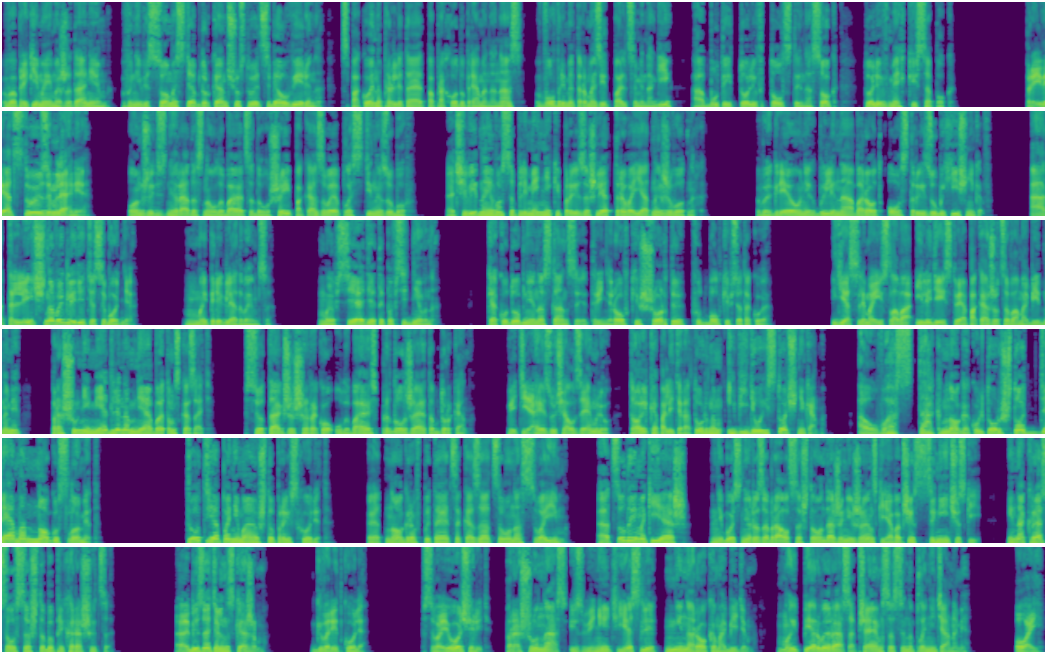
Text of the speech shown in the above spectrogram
Вопреки моим ожиданиям, в невесомости Абдуркан чувствует себя уверенно, спокойно пролетает по проходу прямо на нас, вовремя тормозит пальцами ноги, обутый то ли в толстый носок, то ли в мягкий сапог. «Приветствую, земляне!» Он жизнерадостно улыбается до ушей, показывая пластины зубов. Очевидно, его соплеменники произошли от травоядных животных. В игре у них были наоборот острые зубы хищников. Отлично выглядите сегодня. Мы переглядываемся. Мы все одеты повседневно. Как удобнее на станции: тренировки, шорты, футболки, все такое. Если мои слова или действия покажутся вам обидными, прошу немедленно мне об этом сказать. Все так же широко улыбаясь, продолжает Абдуркан. Ведь я изучал Землю только по литературным и видеоисточникам а у вас так много культур, что демон ногу сломит. Тут я понимаю, что происходит. Этнограф пытается казаться у нас своим. Отсюда и макияж. Небось не разобрался, что он даже не женский, а вообще сценический, и накрасился, чтобы прихорошиться. «Обязательно скажем», — говорит Коля. «В свою очередь, прошу нас извинить, если ненароком обидим. Мы первый раз общаемся с инопланетянами». «Ой,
